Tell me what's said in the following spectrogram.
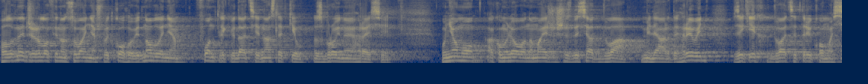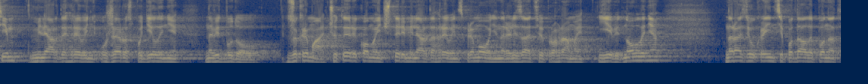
Головне джерело фінансування швидкого відновлення фонд ліквідації наслідків збройної агресії. У ньому акумульовано майже 62 мільярди гривень, з яких 23,7 мільярди гривень уже розподілені на відбудову. Зокрема, 4,4 мільярда гривень спрямовані на реалізацію програми є відновлення. Наразі українці подали понад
